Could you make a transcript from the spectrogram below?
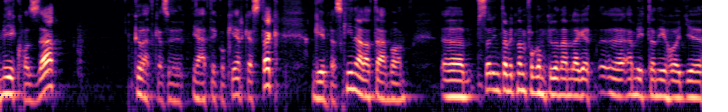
még hozzá következő játékok érkeztek a Game Pass kínálatában. Szerintem itt nem fogom külön emleget, említeni, hogy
